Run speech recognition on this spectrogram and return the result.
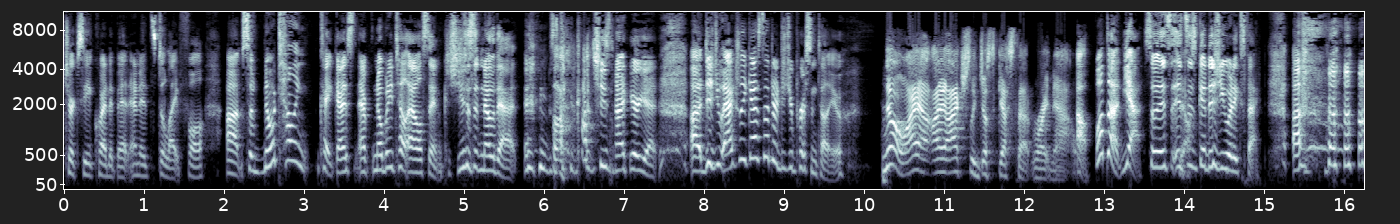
Trixie quite a bit, and it's delightful. Um, so no telling. Okay, guys, nobody tell Allison because she doesn't know that she's not here yet. Uh, did you actually guess that, or did your person tell you? No, I I actually just guessed that right now. Oh, well done. Yeah, so it's it's yeah. as good as you would expect. Uh,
